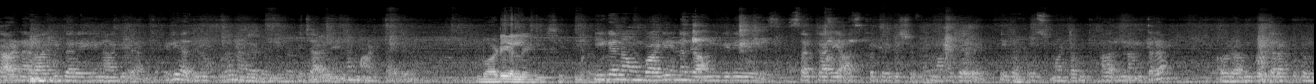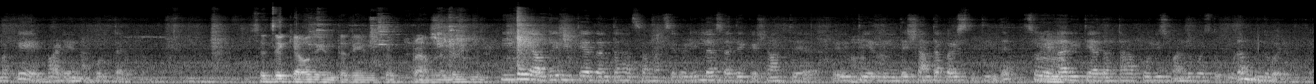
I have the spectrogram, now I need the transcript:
ಕಾರಣರಾಗಿದ್ದಾರೆ ಏನಾಗಿದೆ ಅಂತ ಹೇಳಿ ಅದನ್ನು ಕೂಡ ನಾವು ವಿಚಾರಣೆಯನ್ನು ಮಾಡ್ತಾ ಇದ್ದೇವೆ. ಬಾಡಿ ಎಲ್ಲ ಇಲ್ಲಿ ಶಿಫ್ಟ್ ಈಗ ನಾವು ಬಾಡಿಯನ್ನು ದಾವಣಗೆರೆ ಸರ್ಕಾರಿ ಆಸ್ಪತ್ರೆಗೆ ಶಿಫ್ಟ್ ಮಾಡಿದ್ದೇವೆ. ಈಗ ಪೋಸ್ಟ್ ಮಾರ್ಟಮ್ ಆದ ನಂತರ ಅವರ ಮೃತರ ಕುಟುಂಬಕ್ಕೆ ಬಾಡಿಯನ್ನು ಕೊಡ್ತಾರೆ ಸದ್ಯಕ್ಕೆ ಯಾವುದೇ ಇಂಥದ್ದು ಏನು ಪ್ರಾಬ್ಲಮ್ ಈಗ ಯಾವುದೇ ರೀತಿಯಾದಂತಹ ಸಮಸ್ಯೆಗಳಿಲ್ಲ. ಸದ್ಯಕ್ಕೆ ಶಾಂತ ರೀತಿಯಲ್ಲಿ ಇದೆ ಶಾಂತ ಪರಿಸ್ಥಿತಿ ಇದೆ. ಸೊ ಎಲ್ಲ ರೀತಿಯಾದಂತಹ ಪೊಲೀಸ್ ಬಂದೋಬಸ್ತು ಕೂಡ ಮುಂದುವರಿಯುತ್ತೆ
